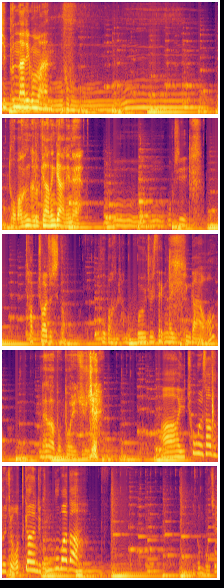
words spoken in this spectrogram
기쁜 날이구만 도박은 그렇게 하는 게 아니네 혹시 잡초 아저씨도 도박을 한번 보여줄 생각이신가요? 내가 한번 보여주지 아 이 총을 사서 도대체 어떻게 하는지 궁금하다 이건 뭐지?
